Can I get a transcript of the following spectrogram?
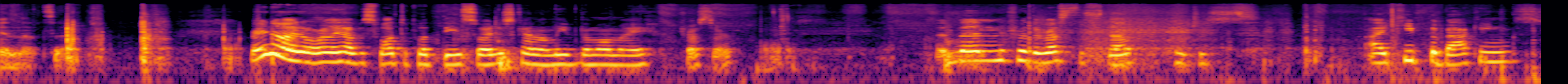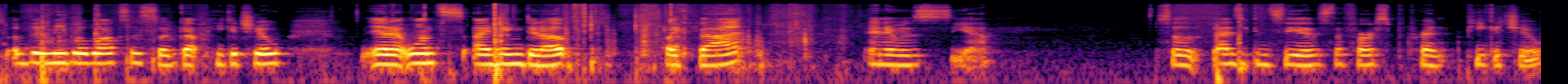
and that's it. Right now I don't really have a spot to put these, so I just kind of leave them on my dresser. And then for the rest of the stuff, I just I keep the backings of the amiibo boxes. So I've got Pikachu, and at once I hanged it up like that, and it was yeah. So as you can see, it's the first print Pikachu.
